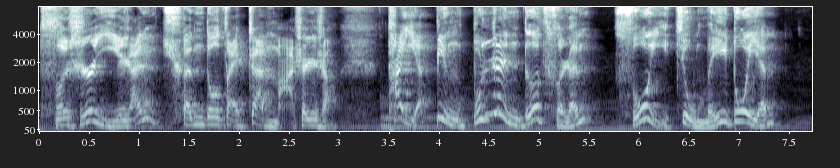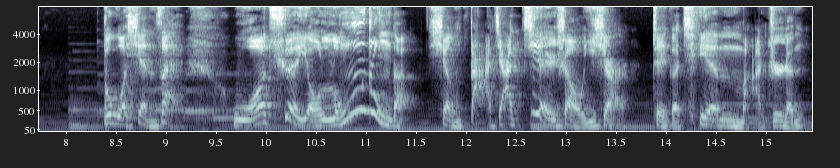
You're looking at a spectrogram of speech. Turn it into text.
此时已然全都在战马身上，他也并不认得此人，所以就没多言。不过现在，我却要隆重的向大家介绍一下这个牵马之人。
